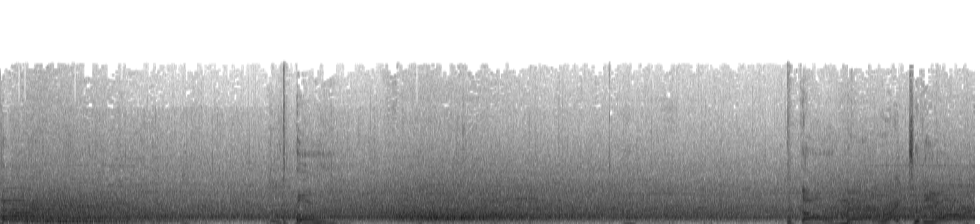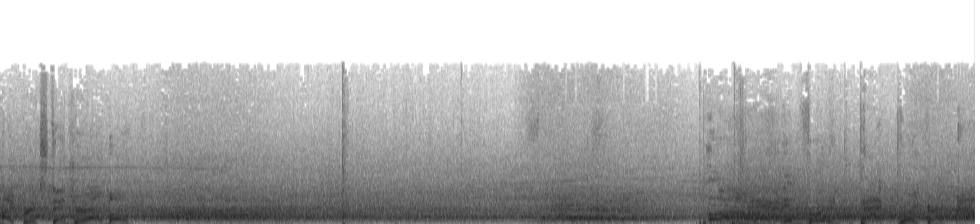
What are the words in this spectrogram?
time. Boom. Oh, man, to the arm. Hyperextend your elbow. Oh, inverted backbreaker. Ow.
